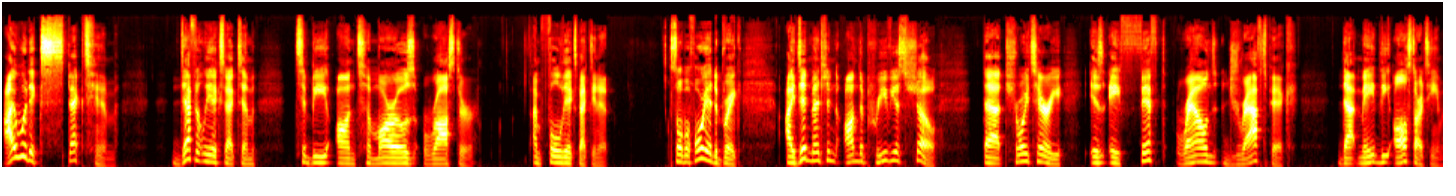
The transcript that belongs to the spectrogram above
I would expect him, definitely expect him, to be on tomorrow's roster. I'm fully expecting it. So before we had to break, I did mention on the previous show that Troy Terry is a fifth round draft pick that made the All Star team.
